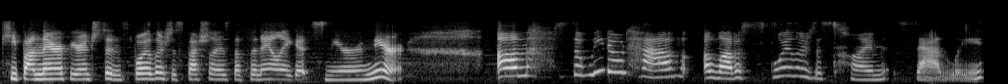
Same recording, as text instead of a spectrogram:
keep on there if you're interested in spoilers, especially as the finale gets nearer and nearer. Um, so we don't have a lot of spoilers this time, sadly,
